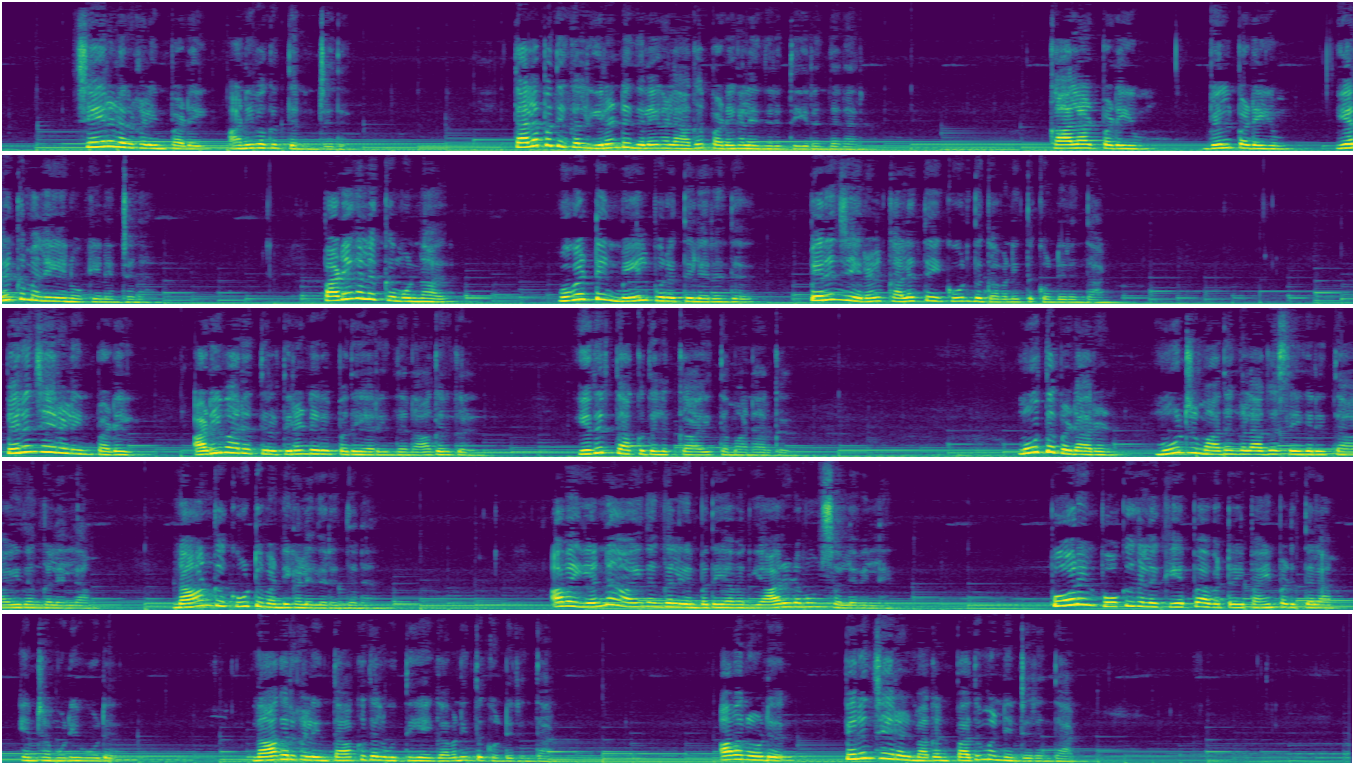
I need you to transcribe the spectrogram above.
சேரலர்களின் படை அணிவகுத்து நின்றது. தளபதிகள் இரண்டு நிலைகளாக படைகளை நிறுத்தியிருந்தனர் காலாட்படையும் வில்படையும் எருக்குமலையை நோக்கி நின்றன. படைகளுக்கு முன்னால் முகட்டின் மேல் புறத்திலிருந்து பெருஞ்சேரல் களத்தை கூர்ந்து கவனித்துக் கொண்டிருந்தான். பெருஞ்சேரலின் படை அடிவாரத்தில் திரண்டிருப்பதை அறிந்த நாகர்கள் எதிர்த்தாக்குதலுக்கு ஆயத்தமானார்கள். மூத்த பிடாரன் மூன்று மாதங்களாக சேகரித்த ஆயுதங்கள் எல்லாம் நான்கு கூட்டு வண்டிகளில் இருந்தன. அவை என்ன ஆயுதங்கள் என்பதை அவன் யாரிடமும் சொல்லவில்லை. போரின் போக்குகளுக்கு ஏற்ப அவற்றை பயன்படுத்தலாம் என்ற முடிவோடு நாகர்களின் தாக்குதல் உத்தியை கவனித்துக் கொண்டிருந்தான். அவனோடு பெருஞ்சேரல் மகன் பதுமன் நின்றிருந்தான்.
